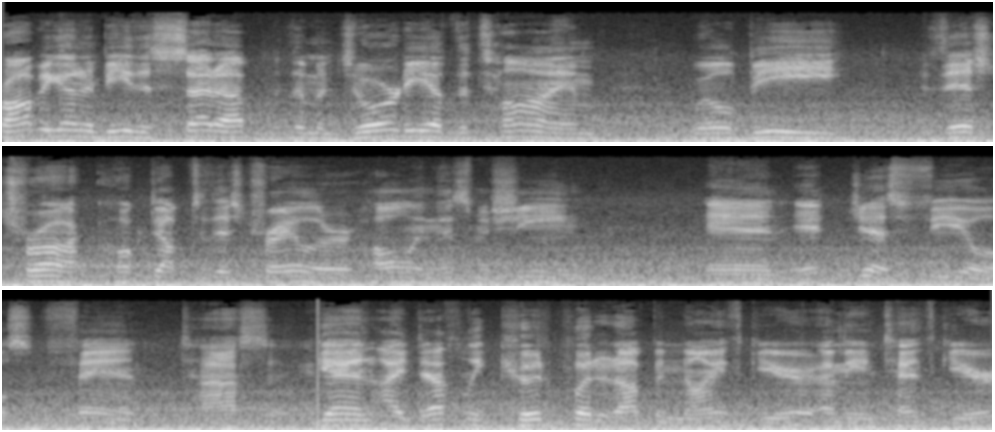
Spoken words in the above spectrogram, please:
probably going to be the setup. The majority of the time will be this truck hooked up to this trailer hauling this machine and it just feels fantastic. Again, I definitely could put it up in ninth gear, I mean 10th gear,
